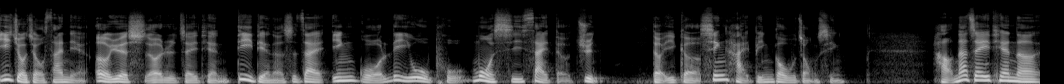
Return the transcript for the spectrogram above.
一九九三年二月十二日这一天，地点呢是在英国利物浦莫西塞德郡的一个新海滨购物中心。好，那这一天呢，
